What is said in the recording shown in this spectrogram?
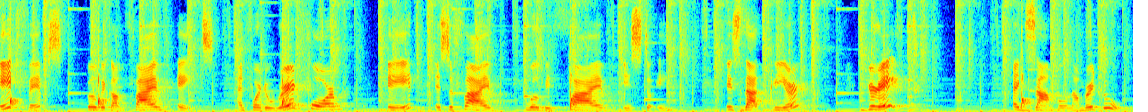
8 fifths will become 5 eighths. And for the word form, 8 is to 5 will be 5 is to 8. Is that clear? Great! Example number 2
